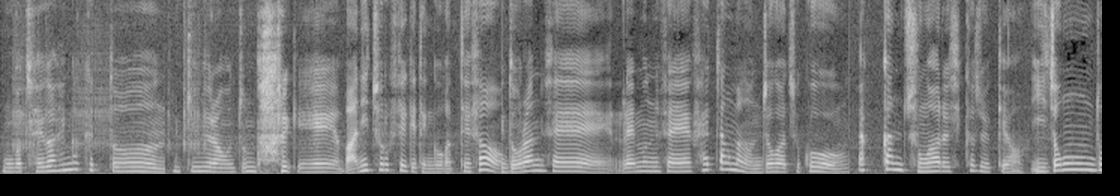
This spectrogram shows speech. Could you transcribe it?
뭔가 제가 생각했던 느낌이랑은 좀 다르게 많이 초록색이 된 것 같아서 노란색, 레몬색 살짝만 얹어가지고 약간 중화를 시켜줄게요. 이 정도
